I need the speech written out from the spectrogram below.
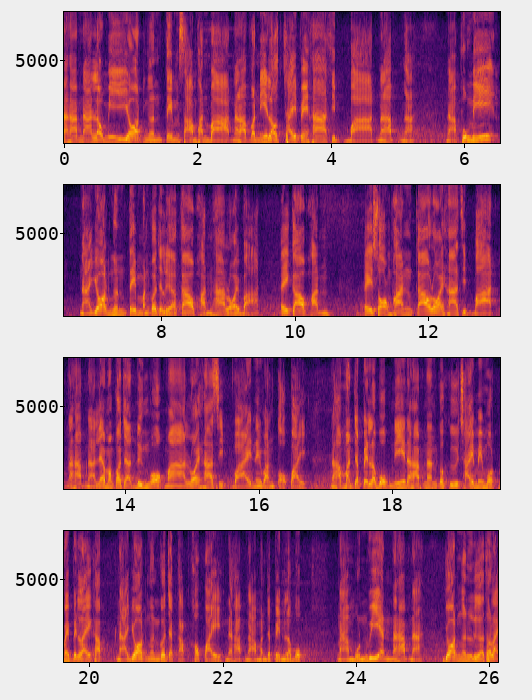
นะครับนะเรามียอดเงินเต็ม 3,000 บาทนะครับ วันนี้เราใช้ไป 50 บาทนะครับนะนะพรุ่งนี้นะยอดเงินเต็มมันก็จะเหลือ 9,500 บาทไอ้9,000ไอ้2,950 บาทนะครับนะแล้วมันก็จะดึงออกมา 150 ไว้ในวันต่อไป นะครับมันจะเป็นระบบนี้นะครับนั่นก็คือใช้ไม่หมดไม่เป็นไรครับนะยอดเงินก็จะกลับเข้าไปนะครับนะมันจะเป็นระบบนะหมุนเวียนนะครับนะยอดเงินเหลือเท่าไหร่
